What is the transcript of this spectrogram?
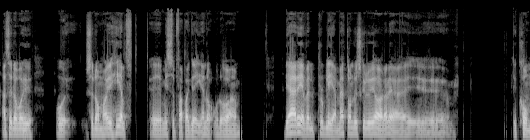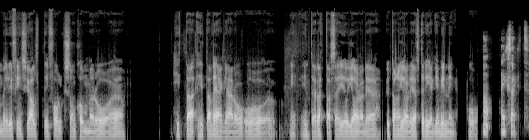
Alltså de var ju, och, så de har ju helt eh, missuppfattat grejen då. Och då det här är väl problemet om du skulle göra det. Eh, det, kommer, det finns ju alltid folk som kommer och eh, hitta, hitta vägar och, och, inte rätta sig och göra det utan att göra det efter egen vinning. Och... Ja, exakt.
